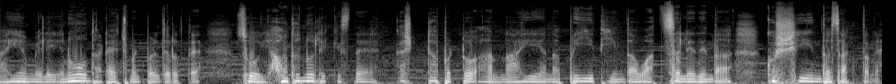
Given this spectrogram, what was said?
ನಾಯಿಯ ಮೇಲೆ ಏನೋ ಒಂದು ಅಟ್ಯಾಚ್ಮೆಂಟ್ ಬೆಳೆದಿರುತ್ತೆ. ಸೊ ಯಾವುದನ್ನು ಲೆಕ್ಕಿಸದೆ ಕಷ್ಟಪಟ್ಟು ಆ ನಾಯಿಯನ್ನು ಪ್ರೀತಿಯಿಂದ, ವಾತ್ಸಲ್ಯದಿಂದ, ಖುಷಿಯಿಂದ ಸಾಕ್ತಾನೆ.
